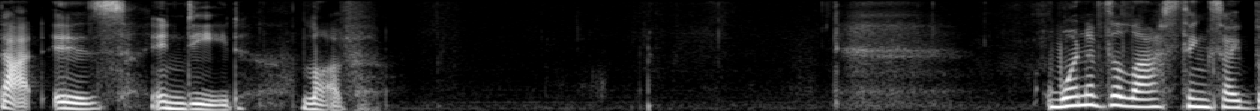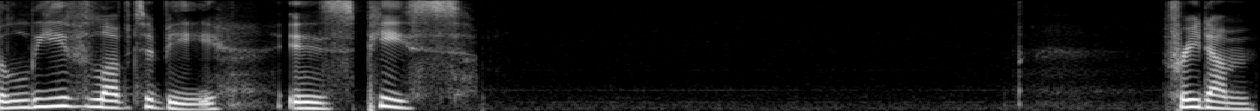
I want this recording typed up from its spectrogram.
That is indeed love. One of the last things I believe love to be is peace, freedom.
